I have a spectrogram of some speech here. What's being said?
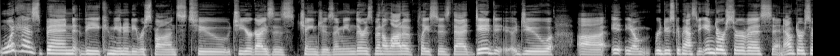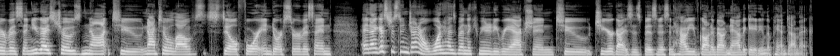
What has been the community response to to your guys' changes? I mean, there's been a lot of places that did do uh, it, you know, reduce capacity indoor service and outdoor service, and you guys chose not to not to allow still for indoor service and. And I guess just in general, what has been the community reaction to to your guys' business and how you've gone about navigating the pandemic?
